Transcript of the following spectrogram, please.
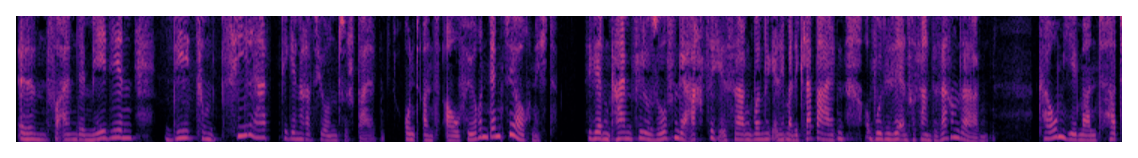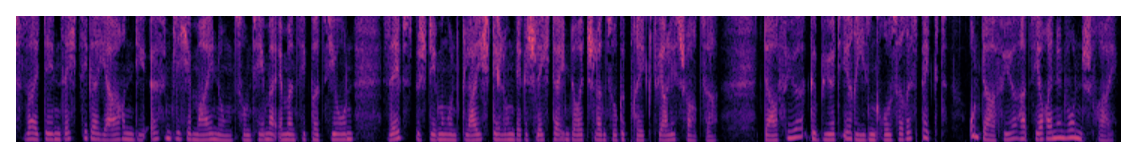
ähm, vor allem der Medien, die zum Ziel hat, die Generationen zu spalten. Und ans Aufhören denkt sie auch nicht. Sie werden keinem Philosophen, der 80 ist, sagen, wollen Sie endlich mal die Klappe halten, obwohl Sie sehr interessante Sachen sagen. Kaum jemand hat seit den 60er Jahren die öffentliche Meinung zum Thema Emanzipation, Selbstbestimmung und Gleichstellung der Geschlechter in Deutschland so geprägt wie Alice Schwarzer. Dafür gebührt ihr riesengroßer Respekt. Und dafür hat sie auch einen Wunsch frei.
